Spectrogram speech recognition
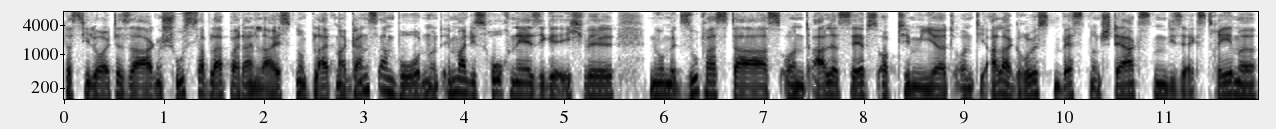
dass die Leute sagen, Schuster, bleib bei deinen Leisten und bleib mal ganz am Boden und immer dieses hochnäsige, ich will nur mit Superstars und alles selbst optimiert und die allergrößten, besten und stärksten, diese Extreme.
